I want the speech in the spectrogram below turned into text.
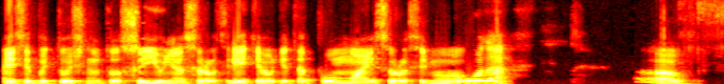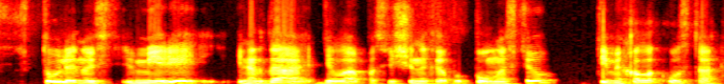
а если быть точным, то с июня 43 где-то по май 47 года, в той или иной мере, иногда дела посвящены как бы полностью теме Холокоста,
